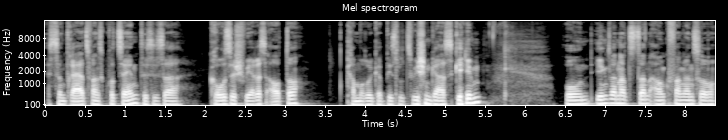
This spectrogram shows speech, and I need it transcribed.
es sind 23 Prozent, das ist ein großes, schweres Auto, kann man ruhig ein bisschen Zwischengas geben. Und irgendwann hat es dann angefangen, so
